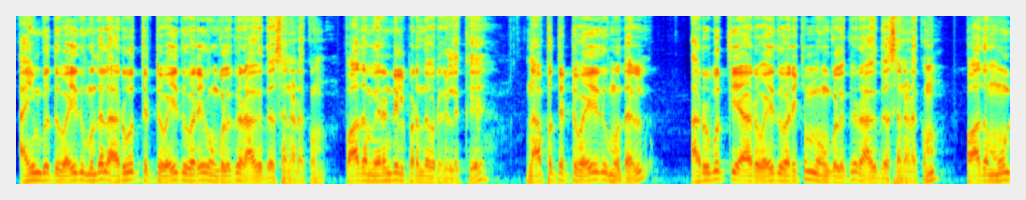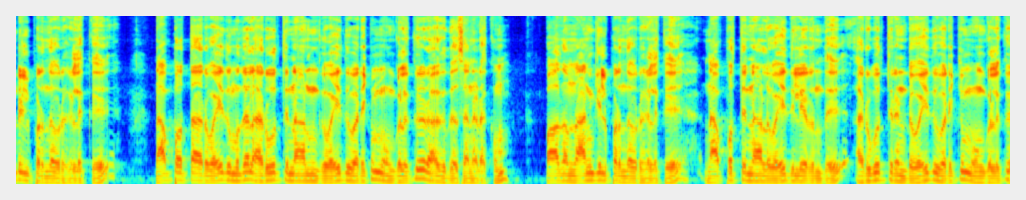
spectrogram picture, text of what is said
ஐம்பது வயது முதல் அறுபத்தெட்டு வயது வரை உங்களுக்கு ராகு தசை நடக்கும். பாதம் இரண்டில் பிறந்தவர்களுக்கு நாற்பத்தெட்டு வயது முதல் அறுபத்தி ஆறு வயது வரைக்கும் உங்களுக்கு ராகு தசை நடக்கும். பாதம் மூன்றில் பிறந்தவர்களுக்கு நாற்பத்தாறு வயது முதல் அறுபத்தி நான்கு வயது வரைக்கும் உங்களுக்கு ராகு தசை நடக்கும். பாதம் நான்கில் பிறந்தவர்களுக்கு நாற்பத்தி நாலு வயதிலிருந்து அறுபத்தி ரெண்டு வயது வரைக்கும் உங்களுக்கு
